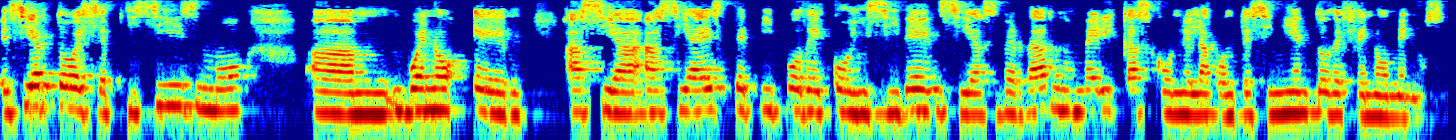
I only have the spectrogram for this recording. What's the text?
cierto escepticismo bueno, eh, hacia, hacia este tipo de coincidencias, ¿verdad? Numéricas con el acontecimiento de fenómenos.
